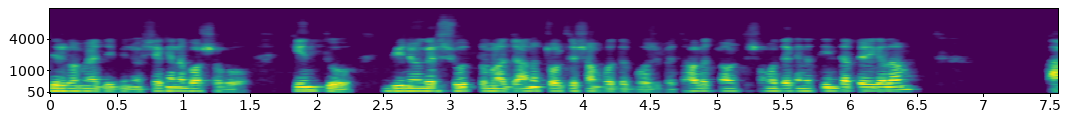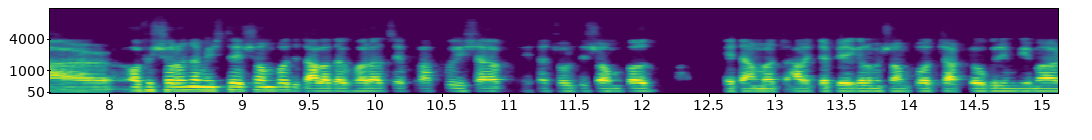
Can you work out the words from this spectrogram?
দীর্ঘমেয়াদী বিনিয়োগ, সেখানে বসাবো। কিন্তু বিনিয়োগের সুদ তোমরা জানো চলতি সম্পদে বসবে। তাহলে চলতি সম্পদ এখানে তিনটা পেয়ে গেলাম। আর অফিস সরঞ্জাম, স্থায়ী সম্পদ, এটা আলাদা ঘর আছে, প্রাপ্য হিসাব, এটা চলতি সম্পদ, এটা আমরা আরেকটা পেয়ে গেলাম সম্পদ, চারটা অগ্রিম বিমার,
